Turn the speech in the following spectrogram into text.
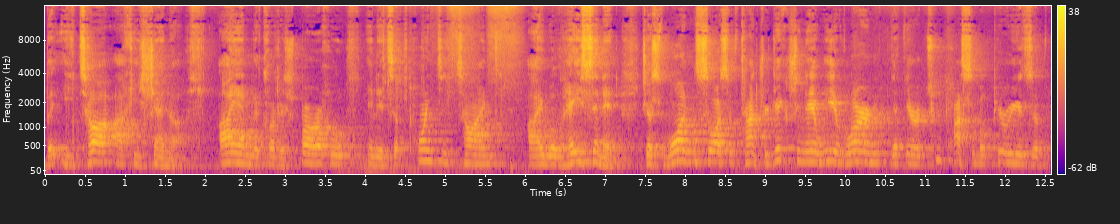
Be'ita Achishena. I am the Kodesh Baruch Hu. In its appointed time, I will hasten it. Just one source of contradiction there. We have learned that there are two possible periods of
